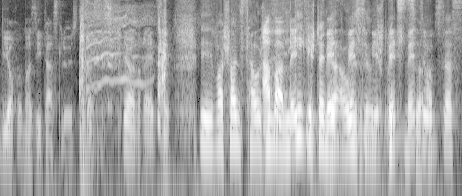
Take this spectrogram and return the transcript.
wie auch immer sie das löst. Das ist mir ein Rätsel. Wahrscheinlich tauschen Aber sie die wenn sie, Gegenstände wenn, aus wenn, sie und mir, wenn, wenn, sie uns das,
